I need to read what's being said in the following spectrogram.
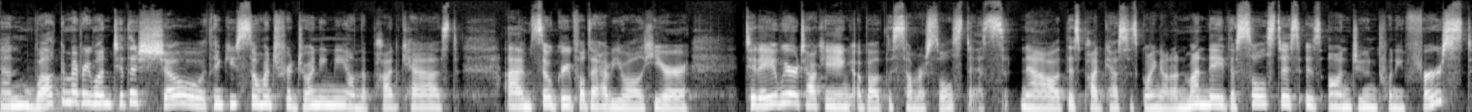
And welcome everyone to the show. Thank you so much for joining me on the podcast. I'm so grateful to have you all here. Today, we are talking about the summer solstice. Now, this podcast is going out on Monday. The solstice is on June 21st.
